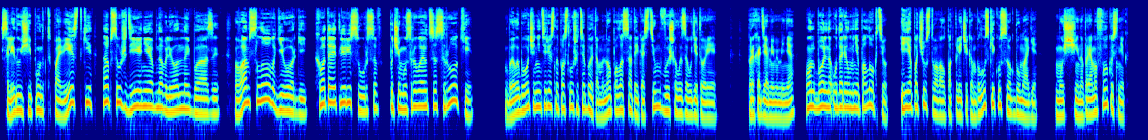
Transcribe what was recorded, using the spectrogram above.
Следующий пункт повестки — обсуждение обновленной базы. Вам слово, Георгий. Хватает ли ресурсов? Почему срываются сроки? Было бы очень интересно послушать об этом, но полосатый костюм вышел из аудитории. Проходя мимо меня, он больно ударил мне по локтю, и я почувствовал под плечиком блузки кусок бумаги. Мужчина прямо фокусник.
